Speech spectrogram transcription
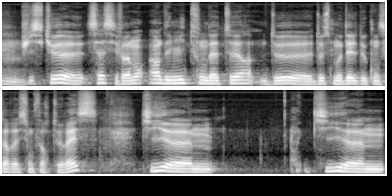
hmm. puisque euh, ça, c'est vraiment un des mythes fondateurs de, de, ce modèle de conservation forteresse qui, euh, qui euh,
